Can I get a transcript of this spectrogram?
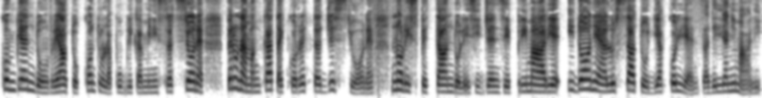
compiendo un reato contro la pubblica amministrazione per una mancata e corretta gestione, non rispettando le esigenze primarie idonee allo stato di accoglienza degli animali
